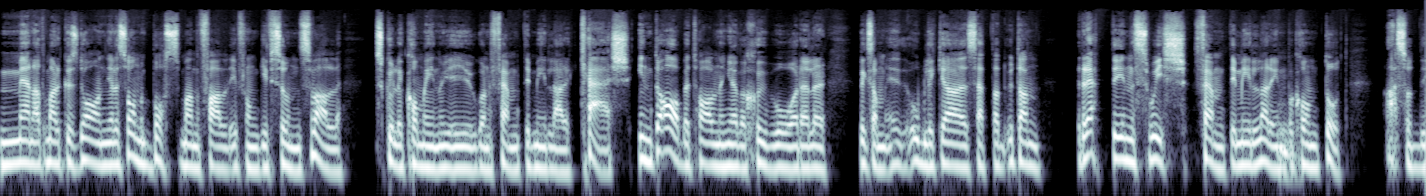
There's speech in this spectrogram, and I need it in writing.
Men att Marcus Danielsson, bossmanfall ifrån GIF Sundsvall, skulle komma in och ge Djurgården 50 millar cash. Inte avbetalning över sju år eller liksom eh, olika sätt, att, utan rätt in swish 50 millar in på kontot. Alltså det,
